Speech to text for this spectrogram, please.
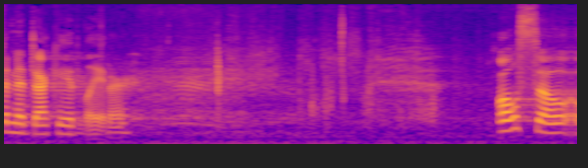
than a decade later. Also,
